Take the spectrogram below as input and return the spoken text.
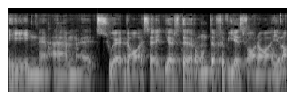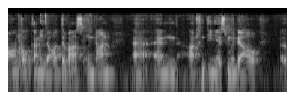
en ehm um, so daar is 'n eerste ronde gewees waar daar 'n hele aantal kandidate was en dan uh in Argentinië se model uh,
